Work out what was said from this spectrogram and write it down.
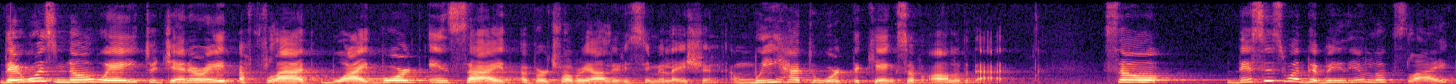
There was no way to generate a flat whiteboard inside a virtual reality simulation, and we had to work the kinks of all of that. So this is what the video looks like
